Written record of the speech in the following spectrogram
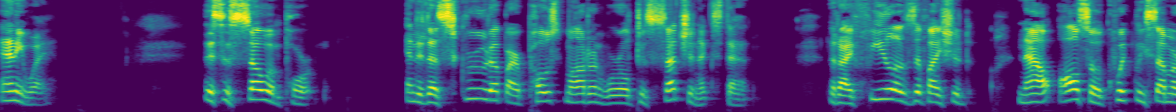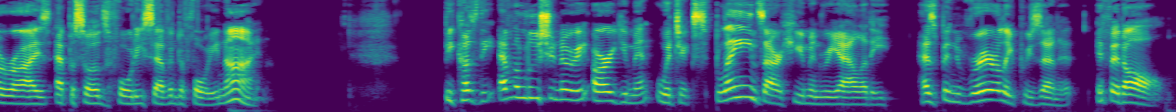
Anyway, this is so important, and it has screwed up our postmodern world to such an extent that I feel as if I should now also quickly summarize episodes 47 to 49. Because the evolutionary argument which explains our human reality has been rarely presented, if at all.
